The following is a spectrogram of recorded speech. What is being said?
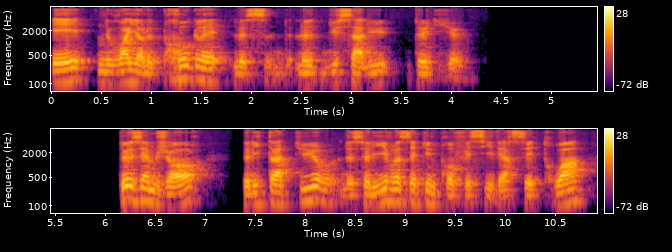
et nous voyons le progrès du salut de Dieu. Deuxième genre de littérature de ce livre, c'est une prophétie. Verset 3.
